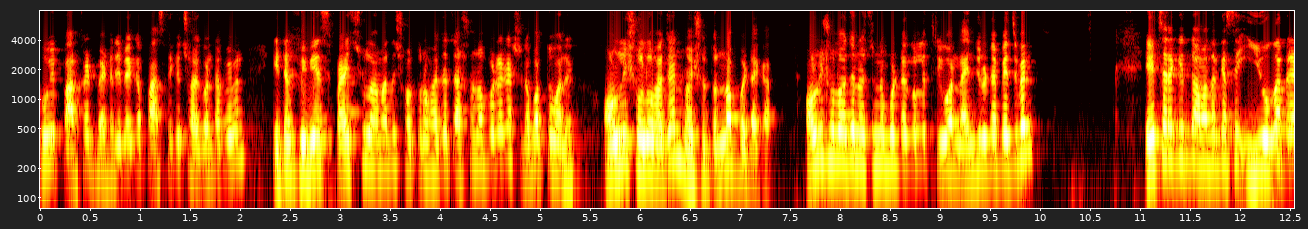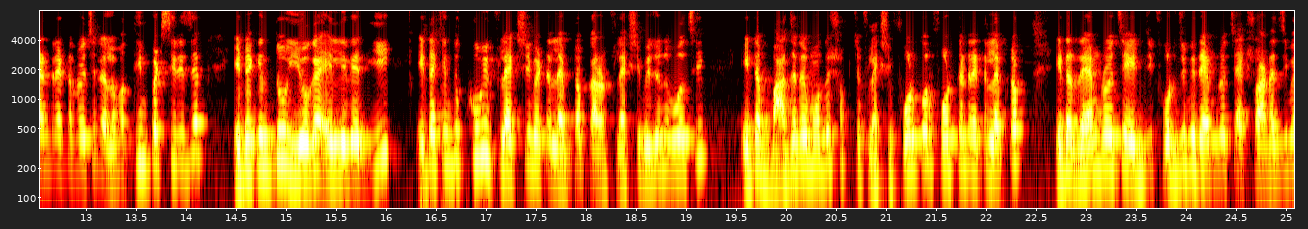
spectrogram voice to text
খুবই পারফেক্ট ব্যাটারি ব্যাকআপ পাঁচ থেকে ছয় ঘণ্টা পাবেন। এটার প্রিভিয়াস প্রাইস ছিল আমাদের সতেরো হাজার চারশো নব্বই টাকা, সেটা বর্তমানে অনলি ষোলো হাজার নয়শত নব্বই টাকা। অনলি ষোলো হাজার নয়শো নব্বই টাকা করলে থ্রি ওয়ান নাইন জিরোটা পেয়ে যাবেন। এছাড়া কিন্তু আমাদের কাছে ইয়োগা ব্র্যান্ডের একটা রয়েছে রেলোভা থিমপ্যাড সিরিজের এটা কিন্তু ইয়োগা এলিভেন ই এটা কিন্তু খুবই ফ্ল্যাগশিপ একটা ল্যাপটপ কারণ ফ্ল্যাগশিপ এই জন্য বলছি, এটা বাজারের মধ্যে সবচেয়ে ফ্ল্যাগশিপ ফোর কোর ফোর থার্ডের একটা ল্যাপটপ এটা র্যাম রয়েছে eight G four GB RAM রয়েছে, একশো আঠাশ জিবি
